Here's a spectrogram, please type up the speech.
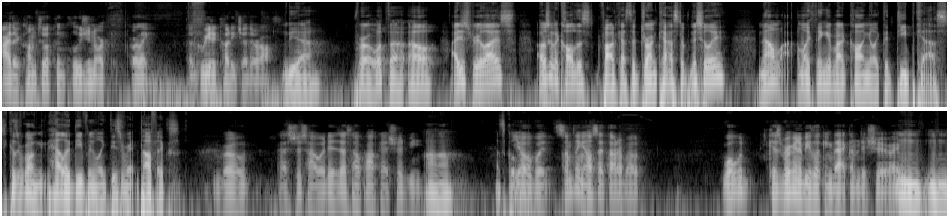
either come to a conclusion or or like agree to cut each other off. Yeah. Bro, what the hell? I just realized I was gonna call this podcast the drunk cast initially. Now I'm, I'm like thinking about calling it like the deep cast because we're going hella deep in like these rant topics. Bro, that's just how it is. That's how podcasts should be. Uh huh. That's cool. Yo, but something else I thought about. What would because we're gonna be looking back on this shit, right? Mm, mm-hmm.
